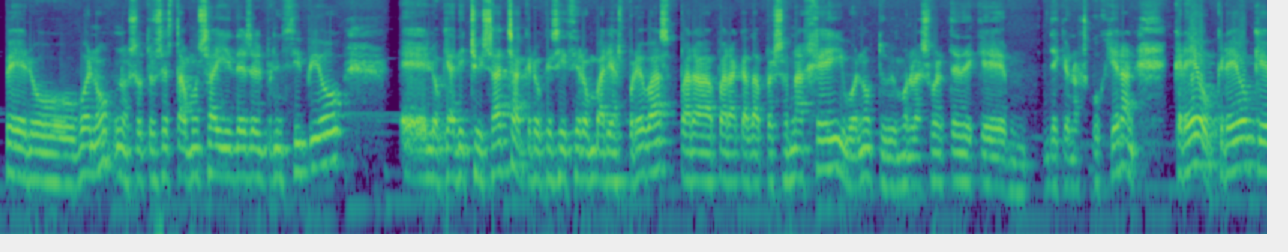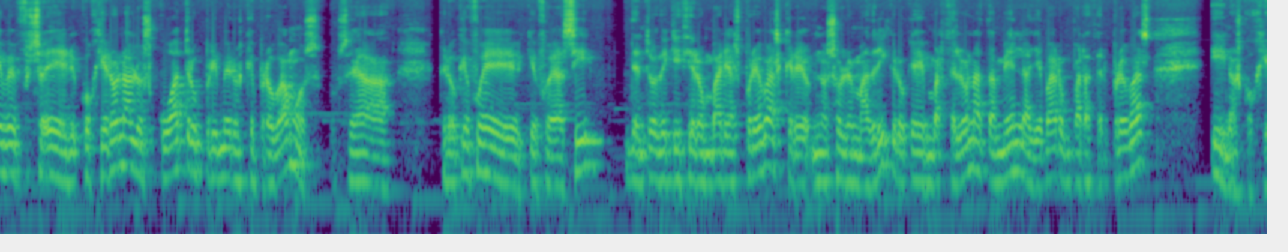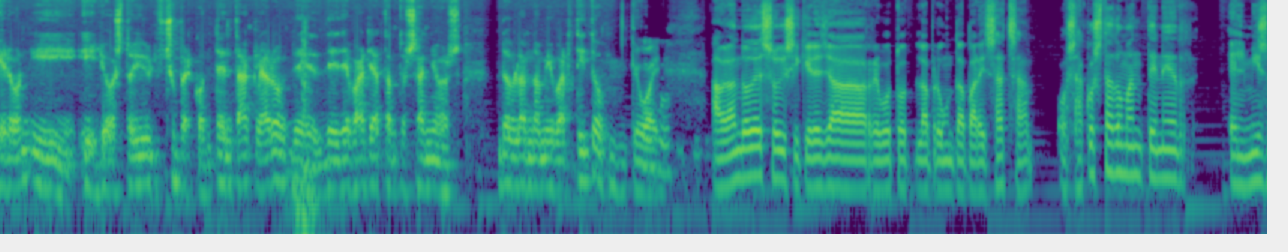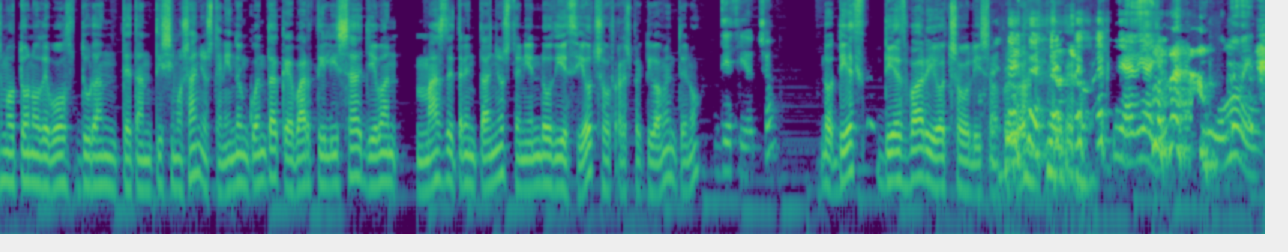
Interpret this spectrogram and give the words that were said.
pero bueno, nosotros estamos ahí desde el principio. Eh, lo que ha dicho Isacha, creo que se hicieron varias pruebas para, cada personaje y bueno, tuvimos la suerte de que, de que nos cogieran. Creo, creo que eh, cogieron a los cuatro primeros que probamos, o sea, creo que fue, que fue así. Dentro de que hicieron varias pruebas, creo, no solo en Madrid, creo que en Barcelona también la llevaron para hacer pruebas y nos cogieron y, yo estoy súper contenta, claro, de, llevar ya tantos años doblando a mi Bartito. Qué guay. Hablando de eso, y si quieres ya reboto la pregunta para Isacha, ¿os ha costado mantener el mismo tono de voz durante tantísimos años, teniendo en cuenta que Bart y Lisa llevan más de 30 años teniendo 18 respectivamente, ¿no? ¿18? No, 10, 10 bar y 8 Lisa, perdón. ya, ya, yo, un momento.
